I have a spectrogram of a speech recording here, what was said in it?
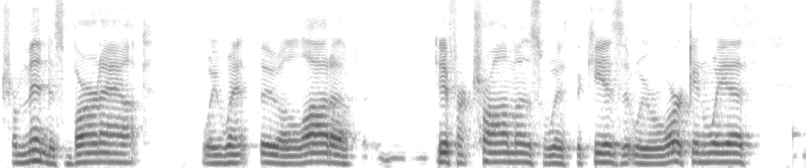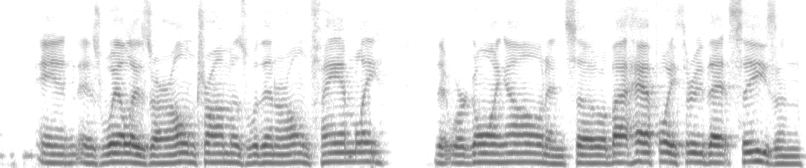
tremendous burnout. We went through a lot of different traumas with the kids that we were working with, and as well as our own traumas within our own family that were going on. And so, about halfway through that season,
